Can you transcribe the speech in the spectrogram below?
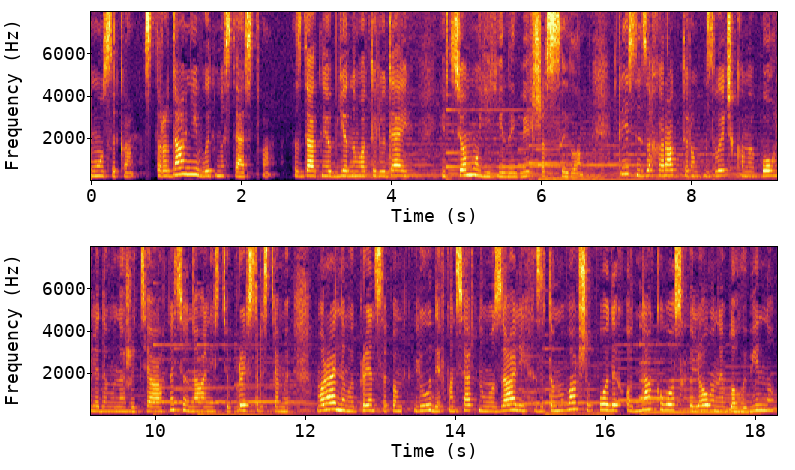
Музика стародавній вид мистецтва, здатний об'єднувати людей, і в цьому її найбільша сила. Різні за характером, звичками, поглядами на життя, національністю, пристрастями, моральними принципами, люди в концертному залі, затамувавши подих, однаково схвильовано і благовінно,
